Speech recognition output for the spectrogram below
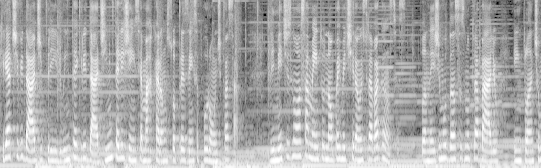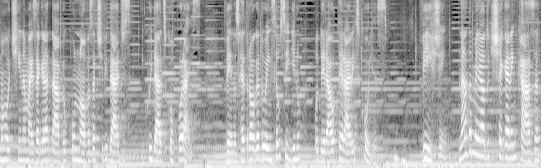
Criatividade, brilho, integridade e inteligência marcarão sua presença por onde passar. Limites no orçamento não permitirão extravagâncias. Planeje mudanças no trabalho e implante uma rotina mais agradável com novas atividades e cuidados corporais. Vênus retrógrado em seu signo poderá alterar escolhas. Virgem. Nada melhor do que chegar em casa,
